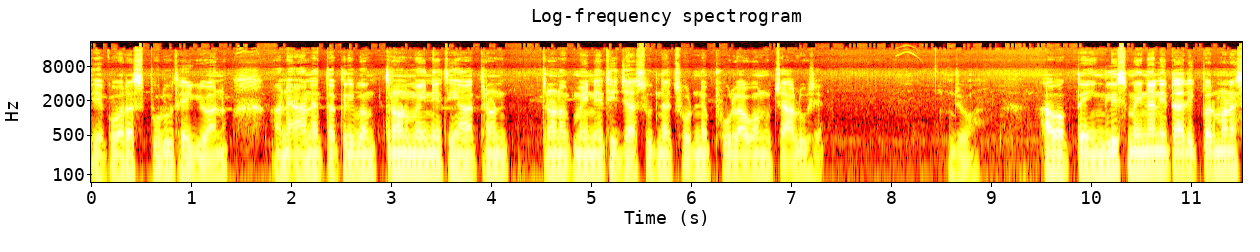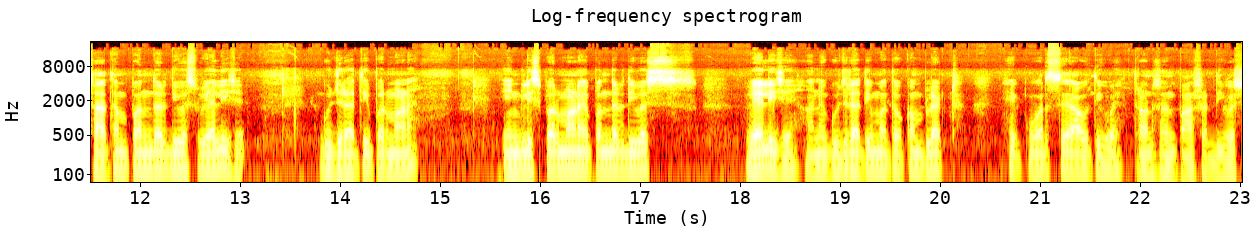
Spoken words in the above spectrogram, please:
એક વરસ પૂરું થઈ ગયું આનું. અને આને તકરીબન ત્રણ મહિનેથી, હા, ત્રણ, ત્રણેક મહિનેથી જાસૂદના છોડને ફૂલ આવવાનું ચાલુ છે. જો, આ વખતે ઇંગ્લિશ મહિનાની તારીખ પ્રમાણે સાતમ પંદર દિવસ વહેલી છે. ગુજરાતી પ્રમાણે ઇંગ્લિશ પ્રમાણે પંદર દિવસ વહેલી છે અને ગુજરાતીમાં તો કમ્પ્લેટ એક વર્ષે આવતી હોય ત્રણસો ને પાસઠ દિવસ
